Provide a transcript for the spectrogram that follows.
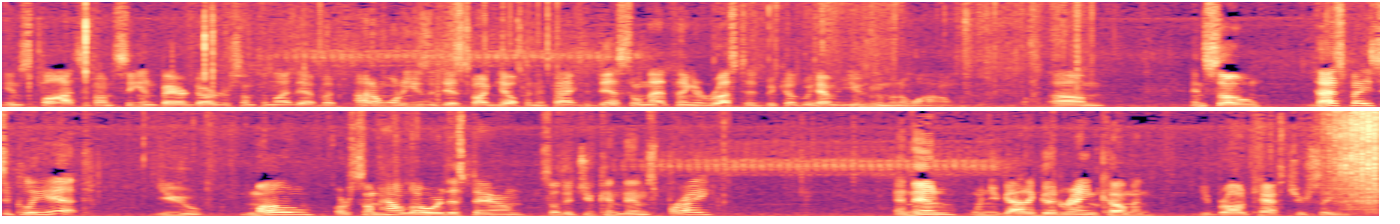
in spots if I'm seeing bare dirt or something like that, but I don't want to use the disc if I can help it. In fact, the discs on that thing are rusted because we haven't used them in a while. Um, and so that's basically it. You mow or somehow lower this down so that you can then spray. And then when you got a good rain coming, you broadcast your seed.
